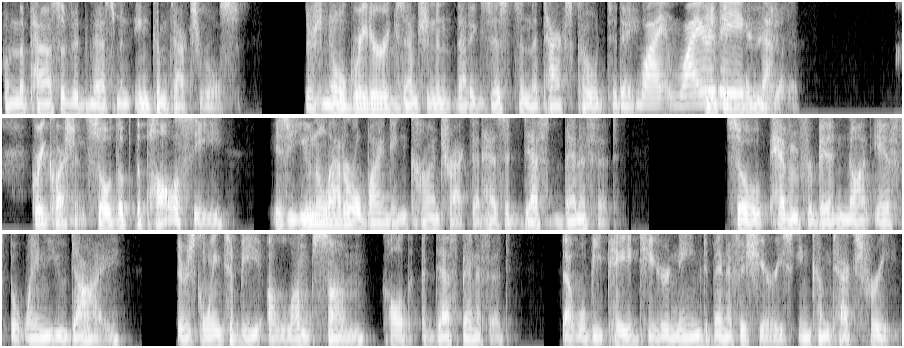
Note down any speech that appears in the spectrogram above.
from the passive investment income tax rules. There's no greater exemption that exists in the tax code today. Why why are Take they exempt? Great question. So the, the policy is a unilateral binding contract that has a death benefit. So heaven forbid, not if, but when you die, there's going to be a lump sum called a death benefit that will be paid to your named beneficiaries income tax free.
